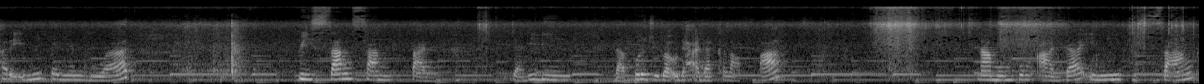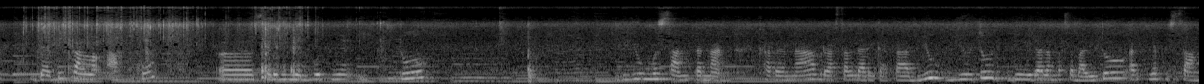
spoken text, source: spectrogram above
hari ini pengen buat pisang santan. Jadi di dapur juga udah ada kelapa. Nah mumpung ada ini pisang. Jadi kalau aku uh, sering nyebutnya itu biu mesantenan. Karena berasal dari kata biu biu itu di dalam bahasa Bali itu artinya pisang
